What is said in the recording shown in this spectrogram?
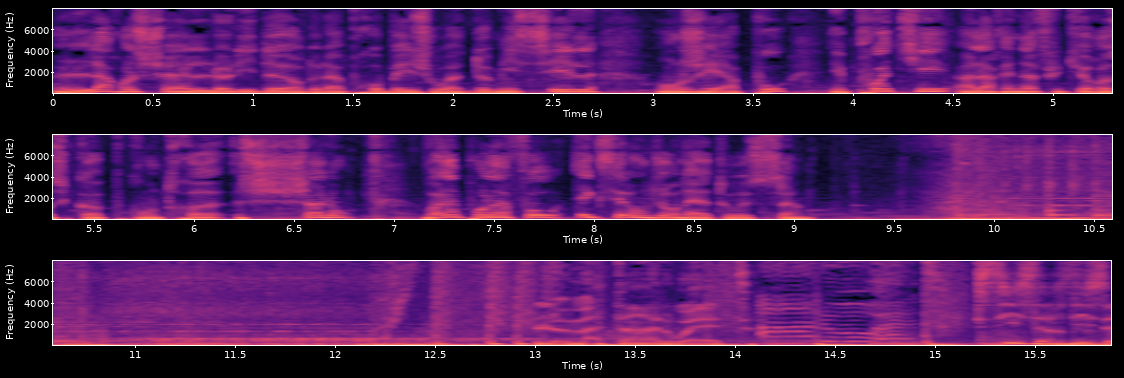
La Rochelle, le leader de la Pro B joue à domicile. Angers à Pau et Poitiers à l'Arena Futuroscope contre Chalon. Voilà pour l'info. Excellente journée à tous. Le matin Alouette. 6h10.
